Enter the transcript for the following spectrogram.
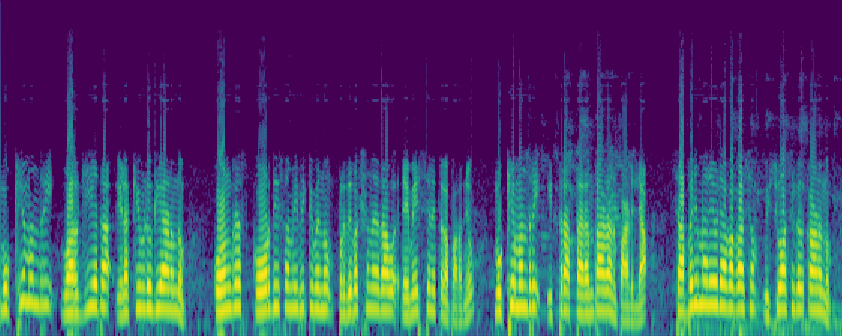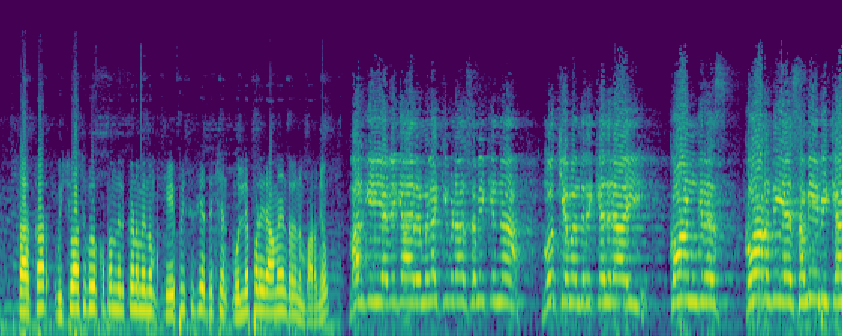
മുഖ്യമന്ത്രി വർഗീയത ഇളക്കിവിടുകയാണെന്നും കോൺഗ്രസ് കോടതി സമീപിക്കുമെന്നും പ്രതിപക്ഷ നേതാവ് രമേശ് ചെന്നിത്തല പറഞ്ഞു. മുഖ്യമന്ത്രി ഇത്ര തരംതാഴാൻ പാടില്ല. ശബരിമലയുടെ അവകാശം വിശ്വാസികൾക്കാണെന്നും സർക്കാർ വിശ്വാസികൾക്കൊപ്പം നിൽക്കണമെന്നും കെ പി സി സി അധ്യക്ഷൻ മുല്ലപ്പള്ളി രാമചന്ദ്രനും പറഞ്ഞു. വർഗീയ വികാരം ഇളക്കിവിടാൻ ശ്രമിക്കുന്ന മുഖ്യമന്ത്രിക്കെതിരായി കോൺഗ്രസ് കോടതിയെ സമീപിക്കാൻ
